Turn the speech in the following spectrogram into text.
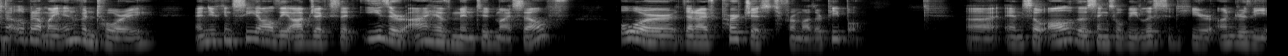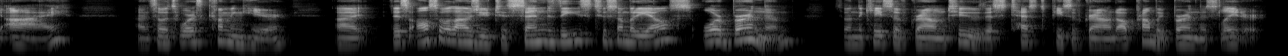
I'm going to open up my inventory and you can see all the objects that either I have minted myself or that I've purchased from other people. Uh, and so all of those things will be listed here under the I. And so it's worth coming here. Uh, this also allows you to send these to somebody else or burn them. So in the case of ground two, this test piece of ground, I'll probably burn this later.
